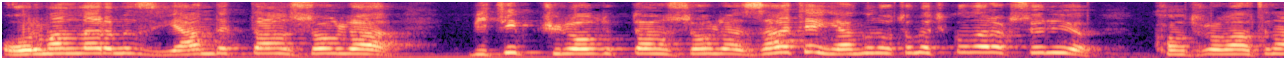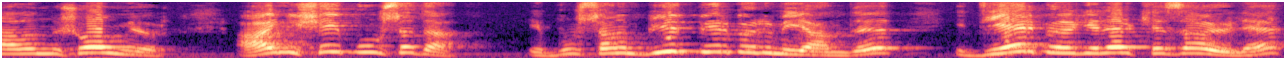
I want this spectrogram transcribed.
ormanlarımız yandıktan sonra bitip kül olduktan sonra zaten yangın otomatik olarak sönüyor. Kontrol altına alınmış olmuyor. Aynı şey Bursa'da. E, Bursa'nın büyük bir bölümü yandı. E, diğer bölgeler keza öyle.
